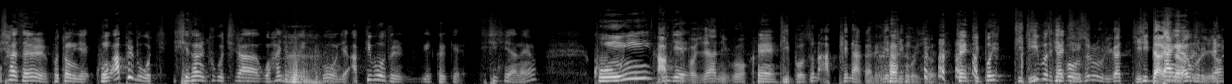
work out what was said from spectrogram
샷을 보통 이제 공 앞을 보고 치- 시선을 두고 치라고 하시고 음. 계시고, 이제 앞divot을 그렇게 치시잖아요. 공이 이제, 앞divot이 아니고 네. divot은 앞이 나가는 게 divot이죠. 저희 뒷봇, 뒷봇을 같이 divot을 우리가 뒷땅이라고 부르죠.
